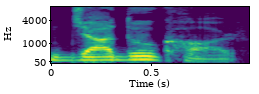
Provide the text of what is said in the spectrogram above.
जादूघर।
